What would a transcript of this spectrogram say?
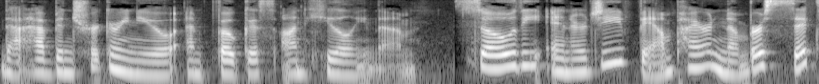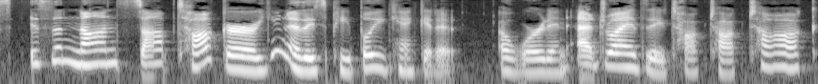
that have been triggering you and focus on healing them. So, the energy vampire number six is the nonstop talker. You know these people, you can't get it a word in edgewise. They talk, talk, talk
